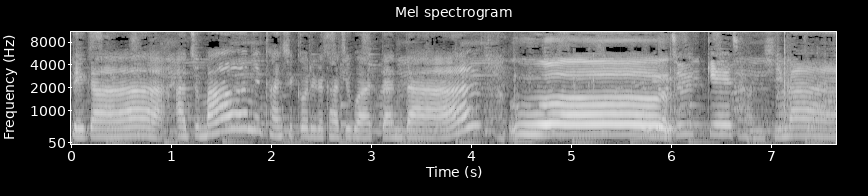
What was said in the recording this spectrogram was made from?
내가 아주 많은 간식거리를 가지고 왔단다. 우와. 보여줄게, 잠시만.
